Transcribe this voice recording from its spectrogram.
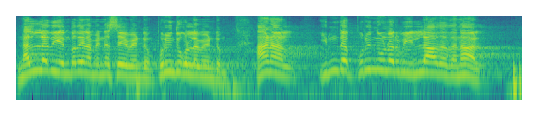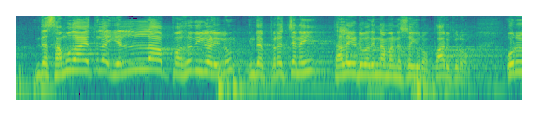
நல்லது என்பதை நாம் என்ன செய்ய வேண்டும்? புரிந்து கொள்ள வேண்டும். ஆனால் இந்த புரிந்துணர்வு இல்லாததனால் இந்த சமுதாயத்தில் எல்லா பகுதிகளிலும் இந்த பிரச்சனை தலையிடுவதை நம்ம என்ன செய்கிறோம்? பார்க்கிறோம். ஒரு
